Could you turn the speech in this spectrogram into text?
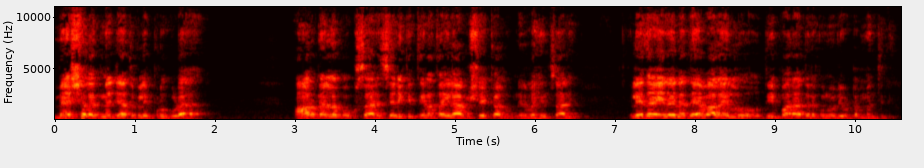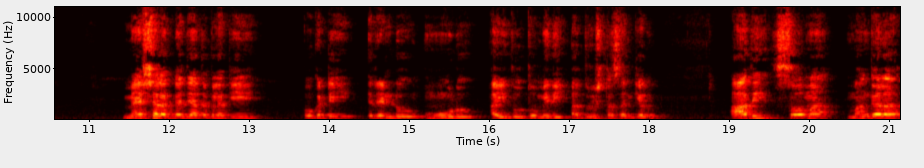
మేషలగ్న జాతకులు ఎప్పుడు కూడా ఆరు నెలలకు ఒకసారి శనికి తిల తైలాభిషేకాలు నిర్వహించాలి. లేదా ఏదైనా దేవాలయంలో దీపారాధనకు నూనె ఇవ్వటం మంచిది. మేషలగ్న జాతకులకి ఒకటి రెండు మూడు ఐదు తొమ్మిది అదృష్ట సంఖ్యలు. ఆది సోమ మంగళ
